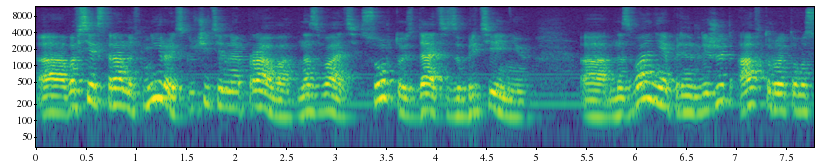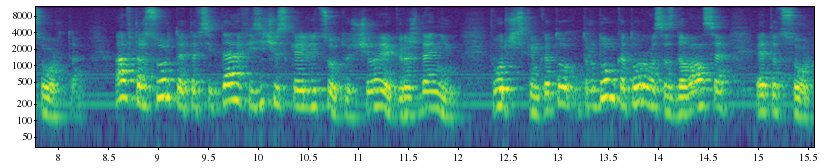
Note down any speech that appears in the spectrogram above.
а, во всех странах мира исключительное право назвать сорт, то есть дать изобретению название принадлежит автору этого сорта. Автор сорта это всегда физическое лицо, то есть человек, гражданин, творческим трудом которого создавался этот сорт.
